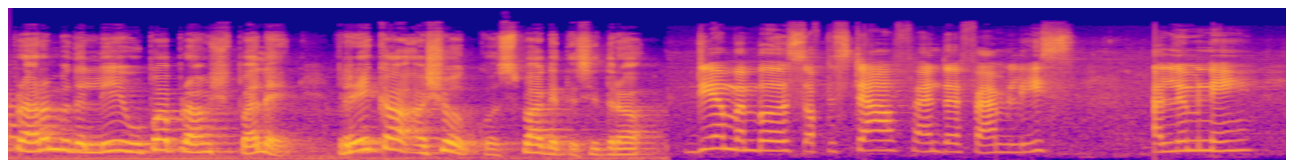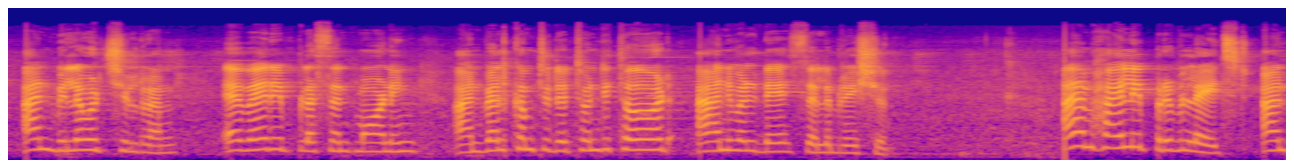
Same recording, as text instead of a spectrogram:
ಪ್ರಾರಂಭದಲ್ಲಿ ಉಪ ಪ್ರಾಂಶುಪಾಲೆ ರೇಖಾ ಅಶೋಕ್ ಸ್ವಾಗತಿಸಿದರು Dear members of the staff and their families, alumni, and beloved children, a very pleasant morning and welcome to the 23rd Annual Day celebration. I am highly privileged and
